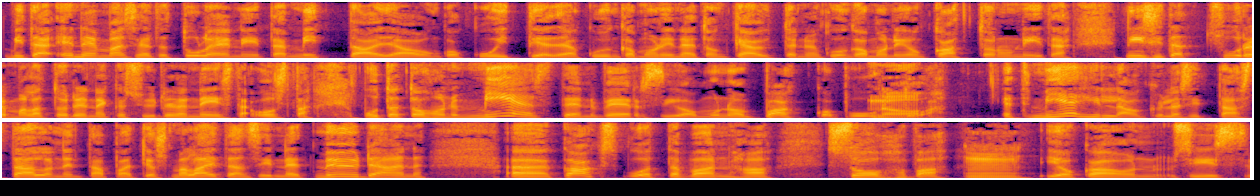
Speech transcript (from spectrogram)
mitä enemmän sieltä tulee niitä mittaa ja onko kuittia ja kuinka moni näitä on käyttänyt ja kuinka moni on kattonut niitä, niin sitä suuremmalla todennäköisyydellä ne ei sitä osta. Mutta tuohon miesten versioon mun on pakko puuttua. No. Et miehillä on kyllä sitten taas tällainen tapa, että jos mä laitan sinne, että myydään ää, kaksi vuotta vanha sohva, mm. joka on siis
